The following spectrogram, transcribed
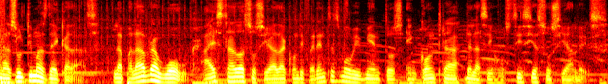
En las últimas décadas, la palabra woke ha estado asociada con diferentes movimientos en contra de las injusticias sociales.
